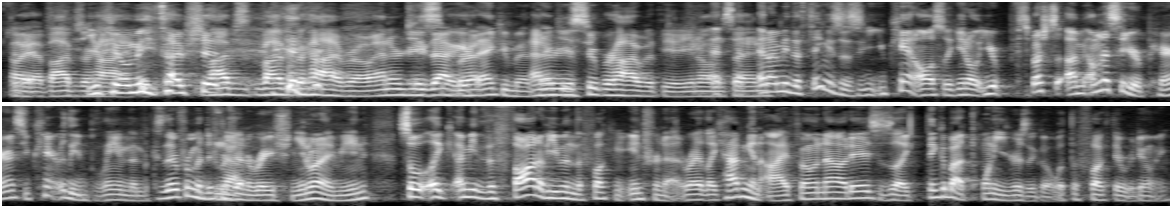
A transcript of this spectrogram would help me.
Mm-hmm. Oh yeah, vibes are you high. feel me? Type shit. Vibes, vibes are high, bro. Energy Exactly. Super, Thank you, man. Energy is super high with you. You know what I'm And, saying? and I mean, the thing is, is you can't also, you know, you're especially. I mean, I'm gonna say your parents. You can't really blame them because they're from a different No. generation. You know what I mean? So, like, I mean, the thought of even the fucking internet, right? Like having an iPhone nowadays is like think about 20 years ago, what the fuck they were doing,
